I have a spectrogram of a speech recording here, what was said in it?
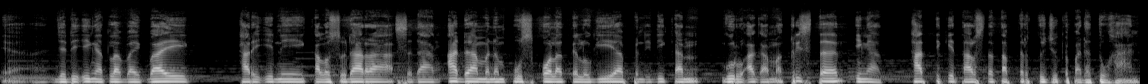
Ya, jadi ingatlah baik-baik hari ini kalau saudara sedang ada menempuh sekolah teologi, pendidikan guru agama Kristen, ingat hati kita harus tetap tertuju kepada Tuhan.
